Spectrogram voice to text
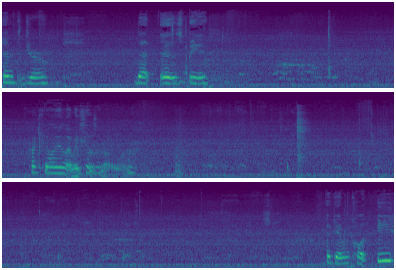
integer that is B. Actually, let me choose another one. Okay, I'm to call it E.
